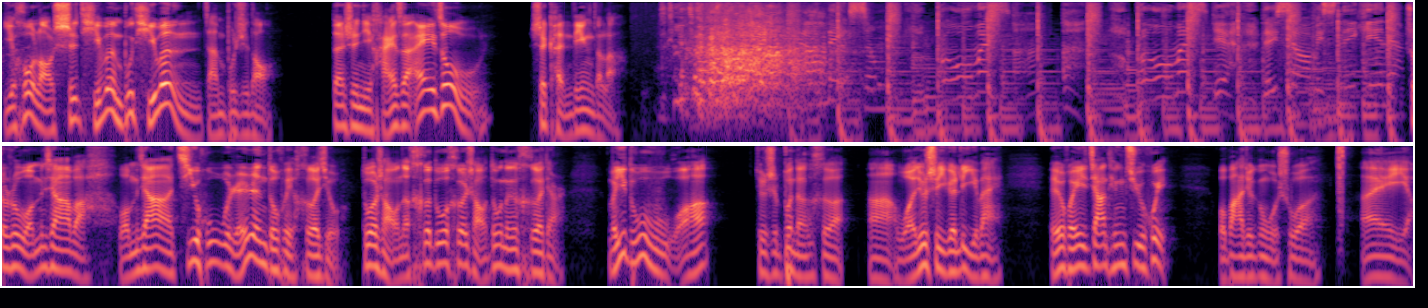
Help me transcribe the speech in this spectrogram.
以后老师提问不提问咱不知道，但是你孩子挨揍是肯定的了。”说说我们家吧，我们家几乎人人都会喝酒，多少呢？喝多喝少都能喝点唯独我就是不能喝啊！我就是一个例外。有一回家庭聚会，我爸就跟我说：“哎呀，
